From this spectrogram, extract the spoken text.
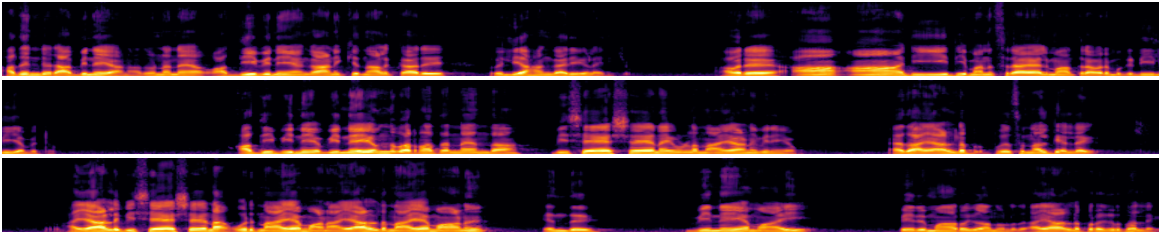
അതിന്റെ ഒരു അഭിനയമാണ്. അതുകൊണ്ട് തന്നെ അതിവിനയം കാണിക്കുന്ന ആൾക്കാർ വലിയ അഹങ്കാരികളായിരിക്കും. അവരെ ആ ആ രീതി മനസ്സിലായാൽ മാത്രമേ അവരെ നമുക്ക് ഡീൽ ചെയ്യാൻ പറ്റും. അതിവിനയം വിനയം എന്ന് പറഞ്ഞാൽ തന്നെ എന്താ? വിശേഷേണയുള്ള നയമാണ് വിനയം. അതായത് അയാളുടെ പേഴ്സണാലിറ്റി അല്ലേ അയാൾ വിശേഷണ ഒരു നയമാണ്. അയാളുടെ നയമാണ് എന്ത്? വിനയമായി പെരുമാറുക എന്നുള്ളത്. അയാളുടെ പ്രകൃതമല്ലേ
